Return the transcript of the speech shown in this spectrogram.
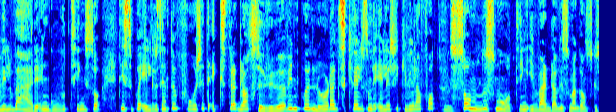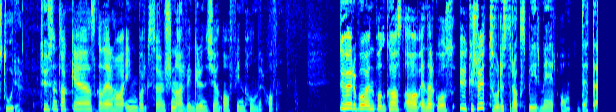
vil være en god ting, så disse på eldresenter får sitt ekstra glass rødvin på en lørdagskveld som de ellers ikke ville ha fått. Mm. Sånne småting i hverdagen som er ganske store. Tusen takk skal dere ha, Ingeborg Sørensen, Arvid Grundekjøn og Finn Holmer Hoven. Du hører på en podkast av NRKs Ukeslutt, hvor det straks blir mer om dette.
